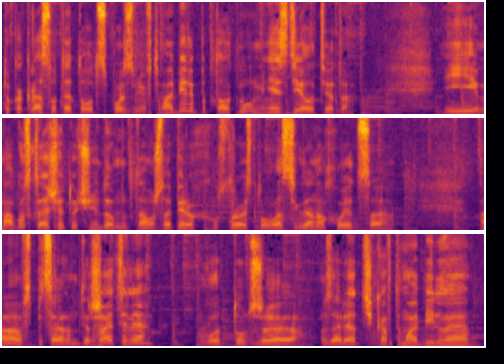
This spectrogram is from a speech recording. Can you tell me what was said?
то как раз вот это вот использование автомобиля подтолкнуло меня сделать это. И могу сказать, что это очень удобно, потому что, во-первых, устройство у вас всегда находится а, в специальном держателе. Вот, тут же зарядочка автомобильная,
